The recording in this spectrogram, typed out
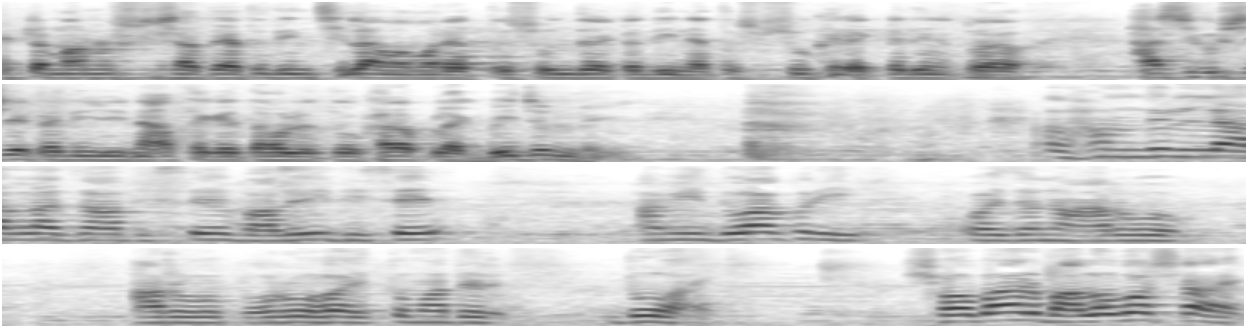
একটা মানুষের সাথে এতদিন ছিলাম, আমার এত সুন্দর একটা দিন, এত সুখের একটা দিন, এত হাসি খুশি একটা দিন যদি না থাকে তাহলে তো খারাপ লাগবে, এই জন্যই। আলহামদুলিল্লাহ, আল্লাহ যা দিছে ভালোই দিছে। আমি দোয়া করি, ওই যেন আরও আরও বড় হয় তোমাদের দোয়ায়। সবার ভালোবাসায়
